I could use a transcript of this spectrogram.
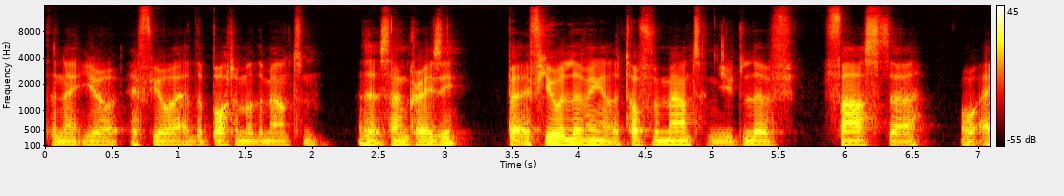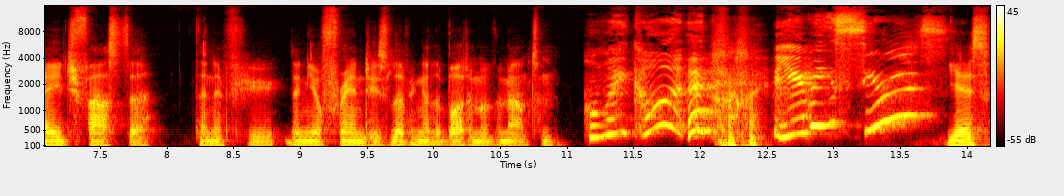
than at your, if you're at the bottom of the mountain. Does that sound crazy? But if you were living at the top of a mountain, you'd live faster or age faster than if you than your friend who's living at the bottom of the mountain. Oh my God. Are you being serious? Yes,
